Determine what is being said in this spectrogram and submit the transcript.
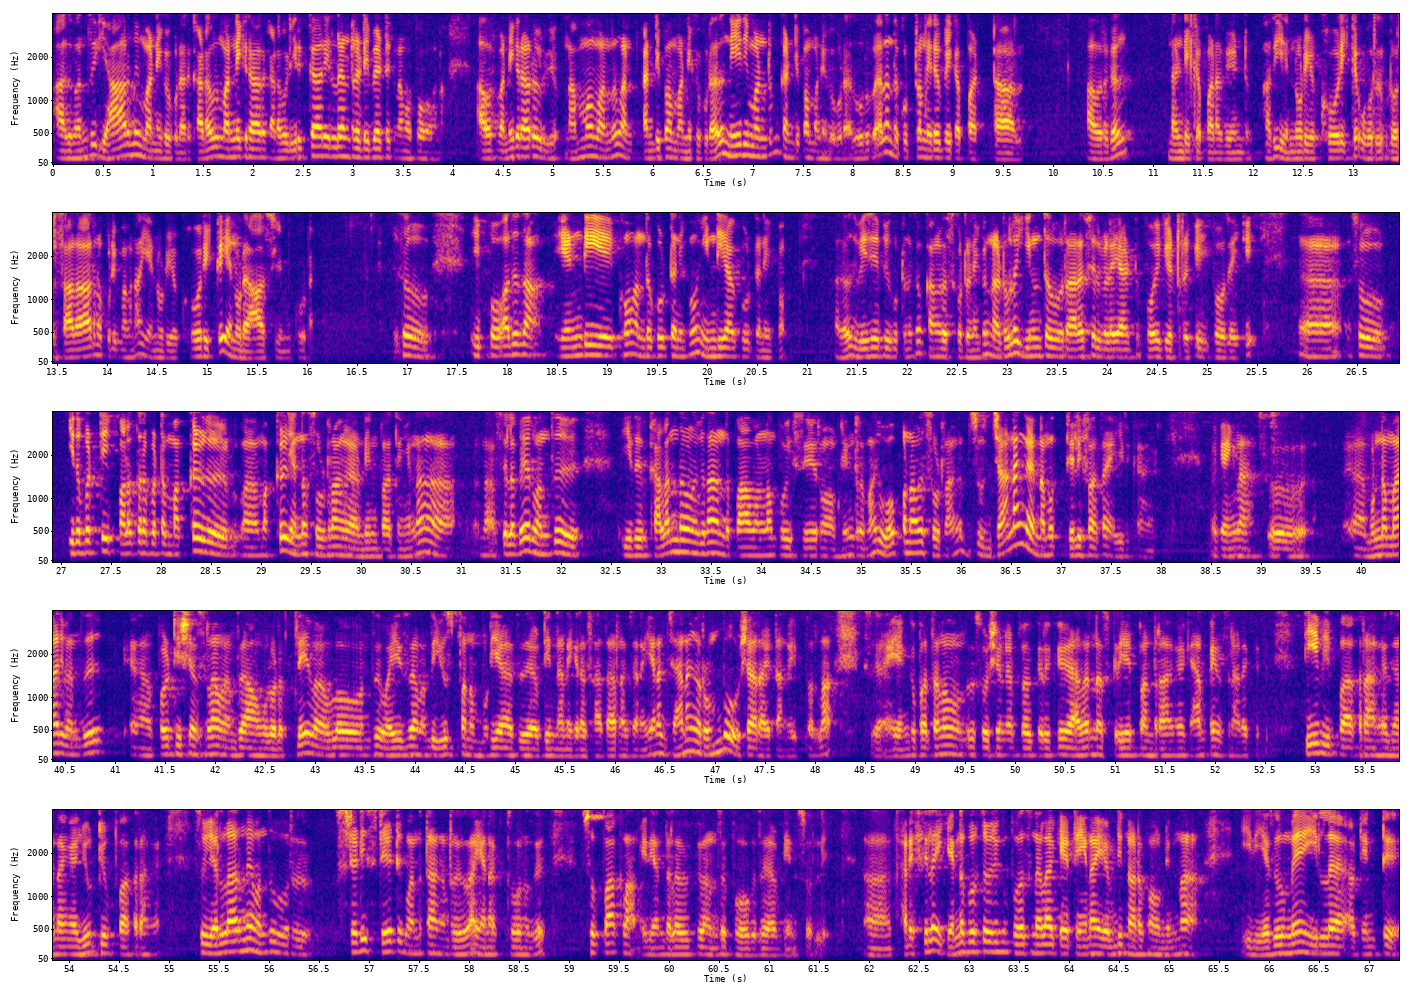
அது வந்து யாருமே மன்னிக்கக்கூடாது கடவுள் மன்னிக்கிறார் கடவுள் இருக்கார் இல்லைன்ற டிபேட்டுக்கு நம்ம போகலாம். அவர் மன்னிக்கிறாரோ இல்லையோ நம்ம வந்து கண்டிப்பாக மன்னிக்கக்கூடாது நீதிமன்றம் கண்டிப்பாக மன்னிக்கக்கூடாது ஒருவேளை அந்த குற்றம் நிரூபிக்கப்பட்டால் அவர்கள் தண்டிக்கப்பட வேண்டும். அது என்னுடைய கோரிக்கை. ஒரு ஒரு சாதாரண குடிமகனாக என்னுடைய கோரிக்கை என்னுடைய ஆசையும் கூட. ஸோ இப்போது அதுதான். என்டிஏக்கும் அந்த கூட்டணிக்கும் இந்தியா கூட்டணிக்கும். அதாவது பிஜேபி கூட்டணிக்கும் காங்கிரஸ் கூட்டணிக்கும் நடுவில் இந்த ஒரு அரசியல் விளையாட்டு போய்கிட்டு இருக்கு இப்போதைக்கு ஸோ இதை பற்றி பலதரப்பட்ட மக்கள் மக்கள் என்ன சொல்கிறாங்க அப்படின்னு பார்த்தீங்கன்னா நான் சில பேர் வந்து இது கலந்தவனுக்கு தான் அந்த பாவம்லாம் போய் சேரும் அப்படின்ற மாதிரி ஓப்பனாகவே சொல்கிறாங்க ஸோ ஜனங்க நமக்கு தெளிவாக தான் இருக்காங்க. ஓகேங்களா? ஸோ முன்ன மாதிரி வந்து பொலிட்டிஷியன்ஸ்லாம் வந்து அவங்களோட ப்ளேவை அவ்வளோ வந்து வைஸாக வந்து யூஸ் பண்ண முடியாது அப்படின்னு நினைக்கிறேன் சாதாரண ஜனங்க ஏன்னா ஜனங்க ரொம்ப உஷாராயிட்டாங்க இப்போல்லாம். எங்கே பார்த்தாலும் வந்து சோஷியல் நெட்ஒர்க் இருக்குது அவேர்னஸ் க்ரியேட் பண்ணுறாங்க கேம்பெயின்ஸ் நடக்குது. டிவி பார்க்குறாங்க ஜனங்க யூடியூப் பார்க்குறாங்க. ஸோ எல்லாருமே வந்து ஒரு ஸ்டடி ஸ்டேட்டுக்கு வந்துட்டாங்கன்றது தான் எனக்கு தோணுது. ஸோ பார்க்கலாம் இது எந்த அளவுக்கு வந்து போகுது அப்படின்னு சொல்லி. கடைசியில் என்னை பொறுத்த வரைக்கும் பர்சனலாக கேட்டிங்கன்னா எப்படி நடக்கும் அப்படின்னா இது எதுவுமே இல்லை அப்படின்ட்டு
